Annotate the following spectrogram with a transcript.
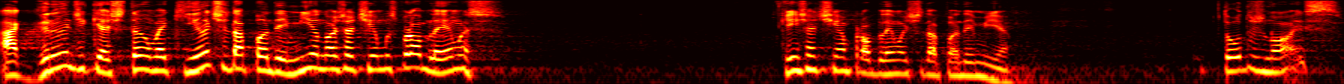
A grande questão é que antes da pandemia nós já tínhamos problemas. Quem já tinha problema antes da pandemia? Todos nós.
